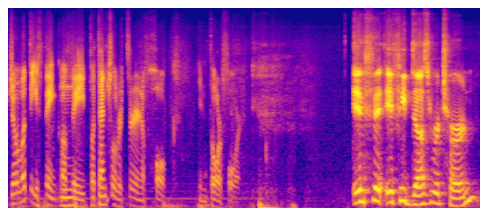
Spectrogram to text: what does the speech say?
Joe, what do you think mm. of a potential return of Hulk in Thor 4? If, if he does return,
